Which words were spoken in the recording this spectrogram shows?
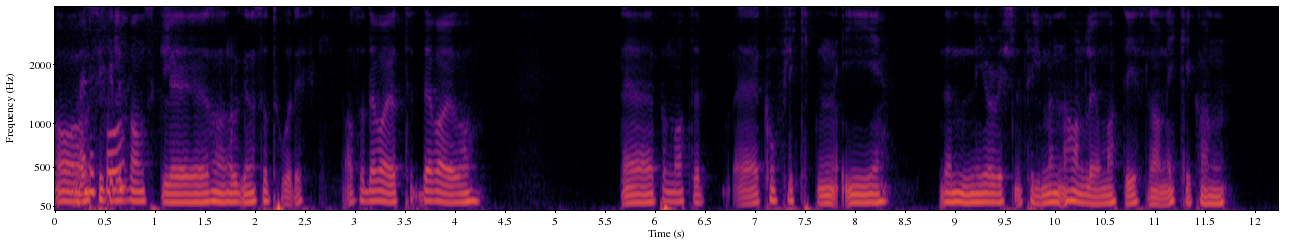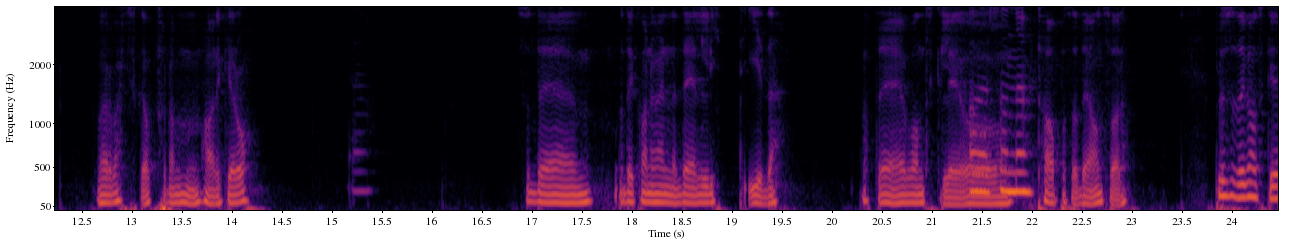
Og Veldig sikkert få. litt vanskelig sånn organisatorisk. Altså, det var jo, det var jo eh, på en måte eh, Konflikten i den Eurovision-filmen handler jo om at Island ikke kan være vertskap, for de har ikke råd. Så det Og det kan jo hende det er litt i det. At det er vanskelig å ah, sånn, ja. ta på seg det ansvaret. Pluss at det er ganske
